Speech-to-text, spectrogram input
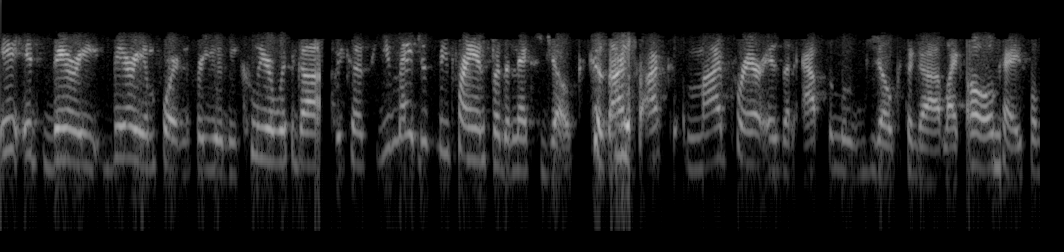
it, it's very very important for you to be clear with God because you may just be praying for the next joke. Because I, Yeah. I my prayer is an absolute joke to God. Like, oh, okay, so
